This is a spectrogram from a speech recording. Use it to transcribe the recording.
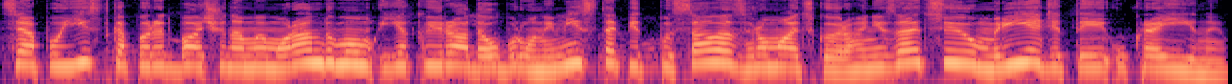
Ця поїздка передбачена меморандумом, який Рада оборони міста підписала з громадською організацією Мрія дітей України.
